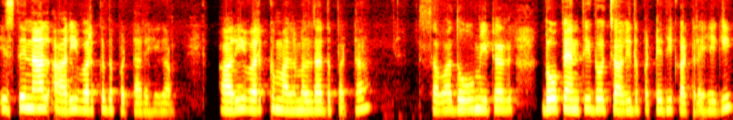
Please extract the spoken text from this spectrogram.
ਇਸ ਦੇ ਨਾਲ ਆਰੀ ਵਰਕ ਦੁਪੱਟਾ ਰਹੇਗਾ। ਆਰੀ ਵਰਕ ਮਲਮਲ ਦਾ ਦੁਪੱਟਾ, ਸਵਾ 2 ਮੀਟਰ 235 240 ਦੁਪੱਟੇ ਦੀ ਕੱਟ ਰਹੇਗੀ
